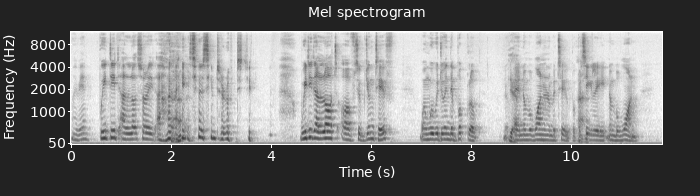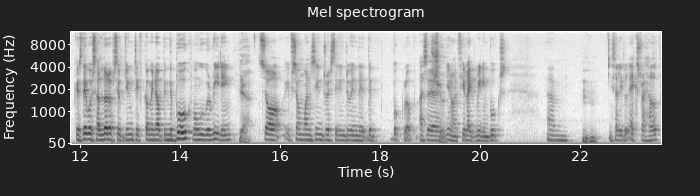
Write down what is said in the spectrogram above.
Muy bien. We did a lot. Sorry, Uh-huh. I just interrupted you. We did a lot of subjunctive when we were doing the book club, uh, number one and number two, but Ah. particularly number one, because there was a lot of subjunctive coming up in the book when we were reading. Yeah. So if someone's interested in doing the, the book club, as a Sure. you know, if you like reading books, um, Mhm. it's a little extra help.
